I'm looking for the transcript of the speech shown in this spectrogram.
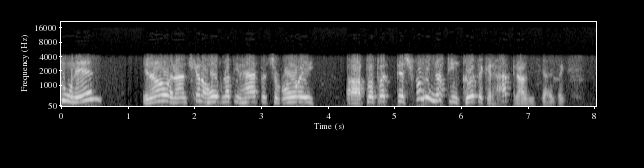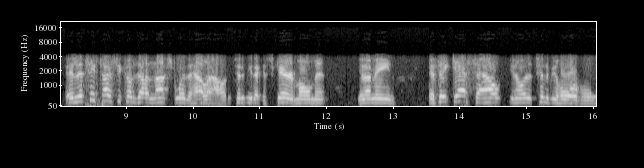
tune in, you know, and I'm just gonna hope nothing happens to Roy. Uh, but but there's really nothing good that could happen out of these guys. Like, and let's say Tyson comes out and knocks Roy the hell out. It's gonna be like a scary moment. You know what I mean? If they gas out, you know, it's gonna be horrible.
